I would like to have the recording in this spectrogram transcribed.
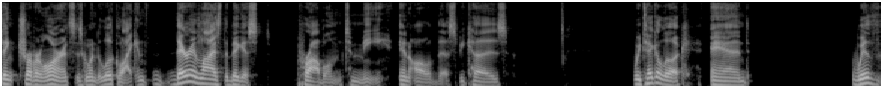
think Trevor Lawrence is going to look like? And therein lies the biggest problem to me in all of this because we take a look and with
